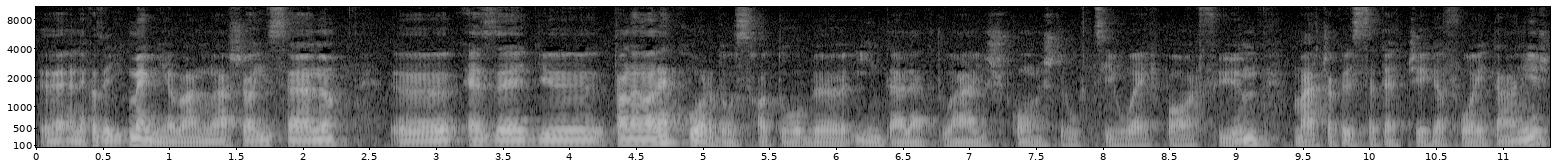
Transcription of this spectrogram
ennek az egyik megnyilvánulása, hiszen ez egy talán a leghordozhatóbb intellektuális konstrukció egy parfüm, már csak összetettsége folytán is,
